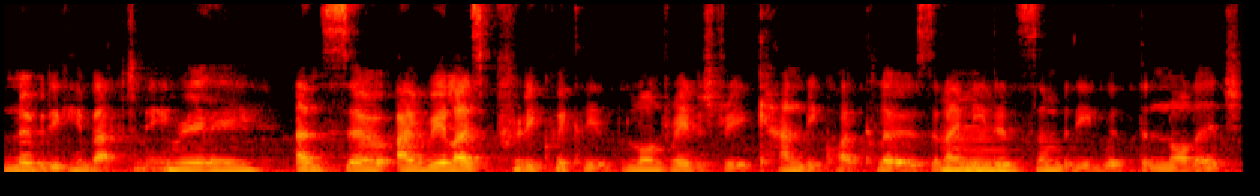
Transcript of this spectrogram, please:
nobody came back to me. Really? and so I realized pretty quickly that the lingerie industry can be quite closed, and mm. I needed somebody with the knowledge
